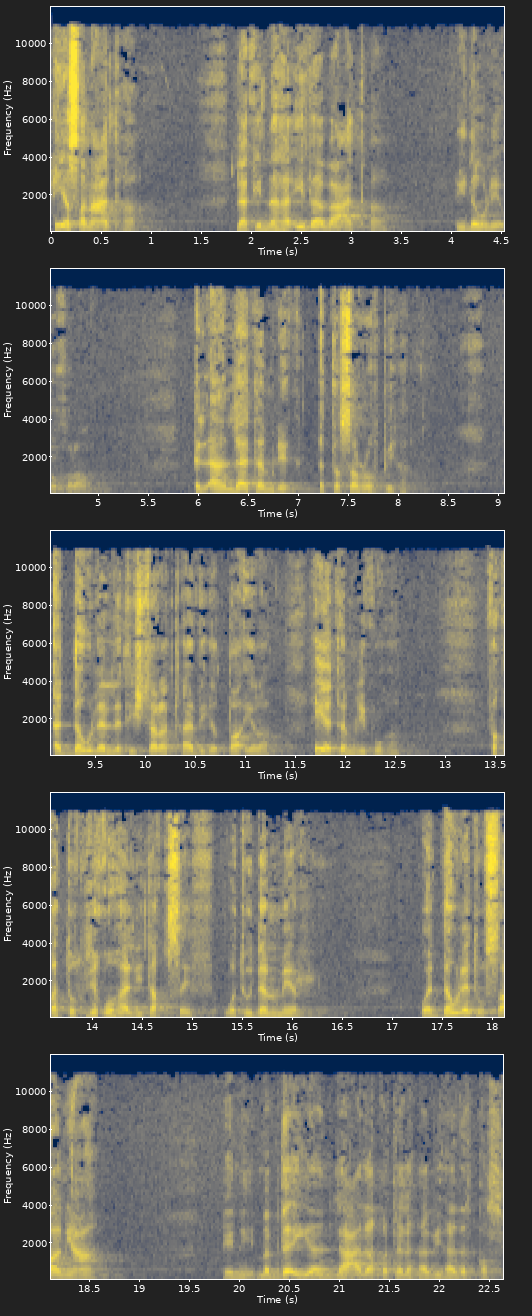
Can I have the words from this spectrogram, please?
هي صنعتها لكنها إذا باعتها لدولة أخرى. الآن لا تملك التصرف بها. الدولة التي اشترت هذه الطائرة هي تملكها فقد تطلقها لتقصف وتدمر والدولة الصانعة يعني مبدئيا لا علاقة لها بهذا القصف.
